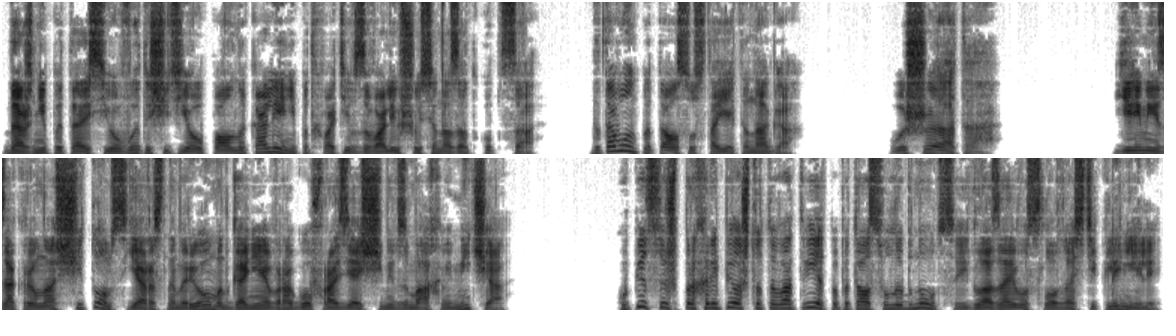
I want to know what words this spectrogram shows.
Даже не пытаясь его вытащить, я упал на колени, подхватив завалившегося назад купца. До того он пытался устоять на ногах. «Вышата!» Еремей закрыл нас щитом с яростным ревом, отгоняя врагов разящими взмахами меча. Купец лишь прохрипел что-то в ответ, попытался улыбнуться, и глаза его словно остекленели.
